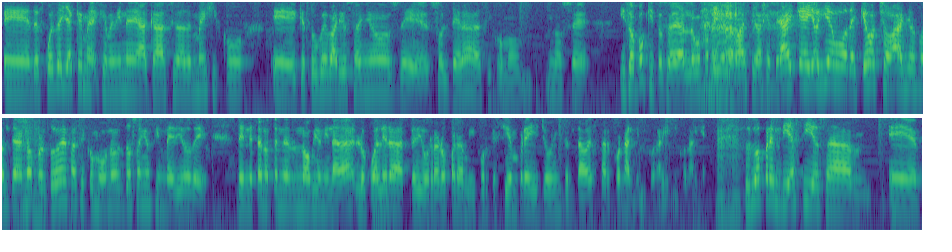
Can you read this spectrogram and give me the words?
Eh, después de ya que me, que me vine acá a Ciudad de México, eh, que tuve varios años de soltera, así como, no sé, y son poquitos, o sea, luego me la va a decir la gente, ay, que yo llevo de que ocho años soltera, no, pero tuve así como unos dos años y medio de, de neta no tener novio ni nada, lo cual era, te digo, raro para mí porque siempre yo intentaba estar con alguien, con alguien y con alguien. Entonces lo aprendí así, o sea, eh,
